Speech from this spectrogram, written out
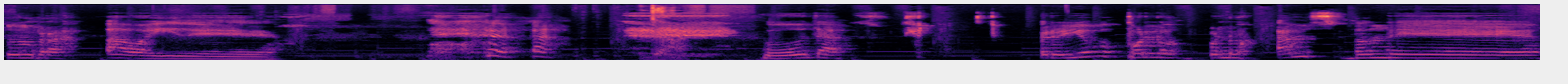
Un raspado ahí de. Puta. Pero yo por los, por los camps donde.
